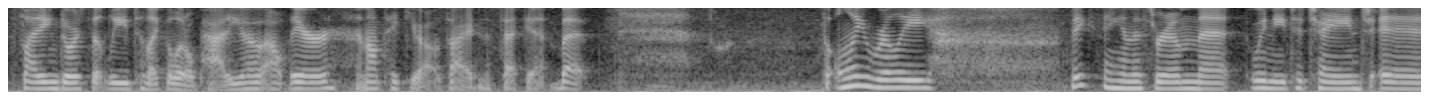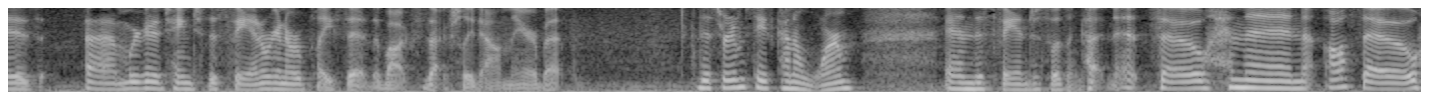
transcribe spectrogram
sliding doors that lead to like a little patio out there. And I'll take you outside in a second. But the only really big thing in this room that we need to change is um, we're gonna change this fan. We're gonna replace it. The box is actually down there, but this room stays kind of warm and this fan just wasn't cutting it. So, and then also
